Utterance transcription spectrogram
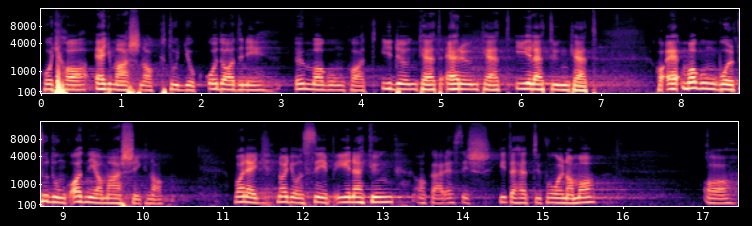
hogyha egymásnak tudjuk odadni önmagunkat, időnket, erőnket, életünket, ha e- magunkból tudunk adni a másiknak. Van egy nagyon szép énekünk, akár ezt is kitehettük volna ma, a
